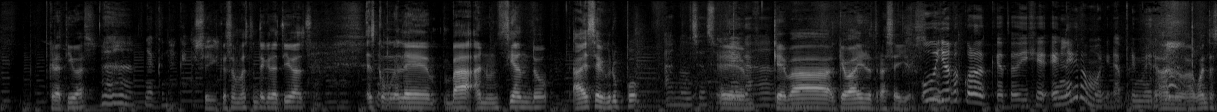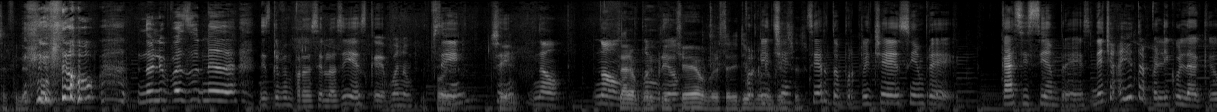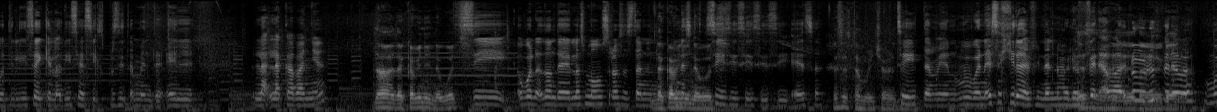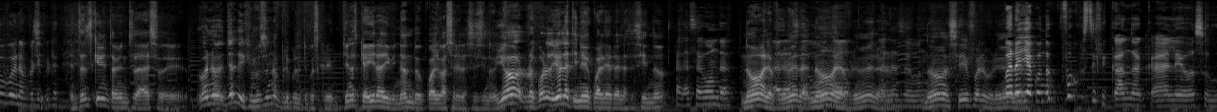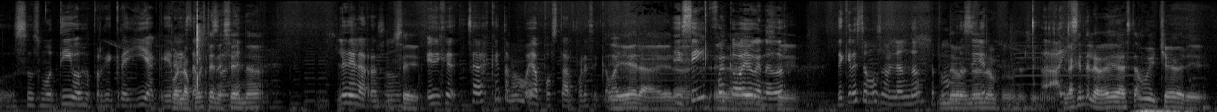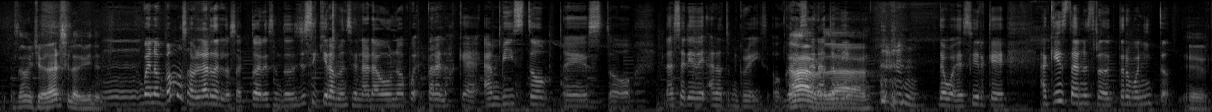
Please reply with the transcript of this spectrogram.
creativas, sí, que son bastante creativas, es como que le va anunciando a ese grupo Anuncia su eh, llegada. que va que va a ir tras ellos. Uy, ¿no? yo me acuerdo que te dije, el negro morirá primero. Ah, no, aguantas el final. no, no le pasó nada. Disculpen por decirlo así, es que, bueno, Por- sí, sí. sí, no, no, claro, no por murió. cliché o por estereotipo. Por no cliché, pienses. cierto, por cliché siempre Casi siempre es. De hecho, hay otra película que utiliza y que lo dice así explícitamente. El, la, la cabaña. No, The Cabin in the Woods. Sí, bueno, donde los monstruos están en The Cabin en in the esa- Woods. Sí, sí, sí, sí, sí, esa. Ese está muy chévere. Sí, también, muy buena. Ese giro del final no me lo Ese esperaba, sí, no me lo esperaba. claro. Muy buena película. Entonces Kevin también te da eso de... Bueno, ya le dijimos, es una película tipo Scream. Tienes que ir adivinando cuál va a ser el asesino. Yo recuerdo, yo la atiné cuál era el asesino. A la segunda. No, a la A la primera, no, a la segunda, primera. a la segunda. No, sí, fue la primera. Bueno, ya cuando fue justificando acá, Leo, su- sus motivos de por qué creía que era Por la esta puesta en persona, escena. Le di la razón. Sí. Y dije, ¿sabes qué? También voy a apostar por ese Y caballo. era, era. Y sí, fue el caballo ganador. sí. ¿De quién estamos hablando? ¿La No, podemos no, decir? no podemos decir. Ay, la gente lo vea, está muy chévere. Está muy chévere, a ver si lo adivinen. Mm, Bueno, vamos a hablar de los actores, entonces yo sí quiero mencionar a uno, pues, para los que han visto esto, la serie de Anatomy Grace o Grey's ah, Anatomy. verdad. Debo decir que aquí está nuestro doctor bonito. Eh,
